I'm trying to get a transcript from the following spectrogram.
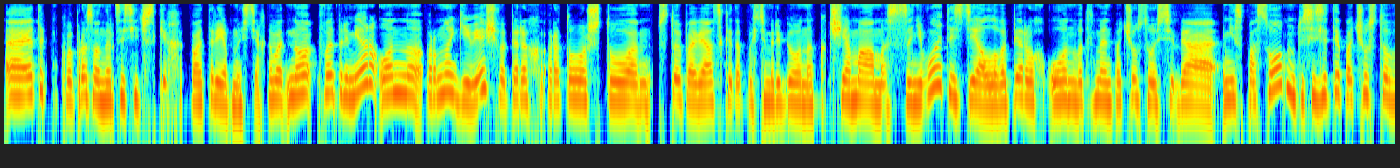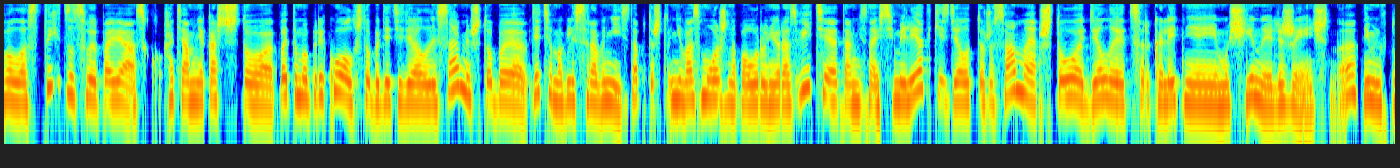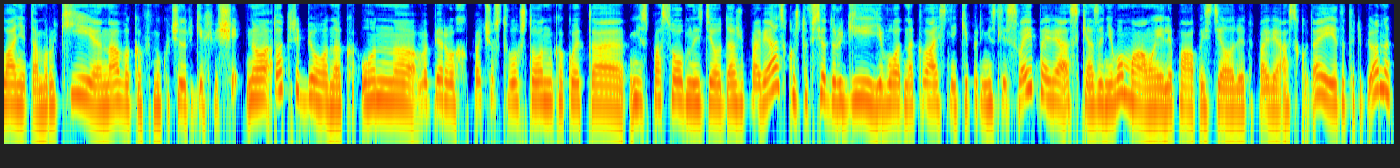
Э, это к вопросу о нарциссических потребностях. Но твой пример, он про многие вещи, во-первых, про то, что с той повязкой, допустим, ребенок, чья мама за него это сделала, во-первых, он в этот момент почувствовал себя неспособным. То есть, если ты почувствовала стыд за свою повязку, хотя мне кажется, что в этом и прикол, чтобы дети делали сами, чтобы дети могли сравнить, да, потому что невозможно по уровню развития, там, не знаю, семилетки сделать то же самое, что делает 40-летний мужчина или женщина, да? именно в плане там руки, навыков, ну, куча других вещей. Но тот ребенок, он, во-первых, почувствовал, что он какой-то неспособный сделать даже повязку, что все другие его одноклассники принесли свои повязки, а за него мама или папа сделали эту повязку, да, и этот ребенок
